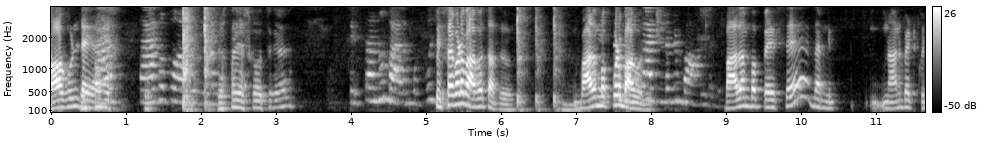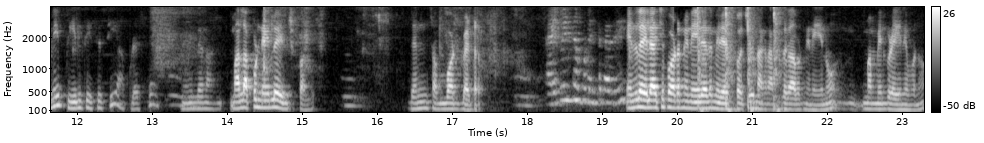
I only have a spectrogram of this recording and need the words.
బాగుంటాయి. పిస్తా వేసుకోవచ్చుగా పిస్తాను బాదం పప్పు పిస్తా కూడా బాగోతుంది. బాదం పప్పు కూడా బాగోదు. వాటిలోనే బాగుంటుంది. బాదం పప్పు వేస్తే దాన్ని నానబెట్టుకుని పీల్ తీసేసి అప్పుడు వేస్తే నీళ్ళు నాన మళ్ళీ అప్పుడు నీళ్ళు వేయించుకోవాలి. దెన్ సమ్ వాట్ బెటర్ అయిపోయింది అప్పుడు ఎంత కది ఇందులో ఇలాచి పౌడర్ నేను వేయలేదు మీరు వేసుకోవచ్చు నాకు నచ్చదు కాబట్టి నేను వేయను. మమ్మీని కూడా వేయనివ్వను.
